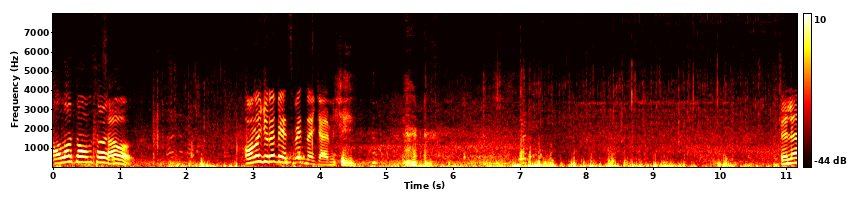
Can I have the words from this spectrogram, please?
Allah canı sağ Sağ ol. Ona görə velosipedlə gəlmişik. Belə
